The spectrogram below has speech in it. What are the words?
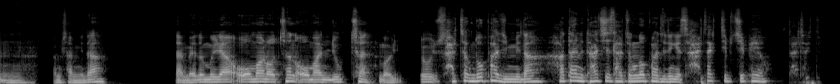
음 감사합니다. 자 매도 물량 5만 5천, 5만 6천 뭐요 살짝 높아집니다. 하단이 다시 살짝 높아지는 게 살짝 찝찝해요. 살짝 찝.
